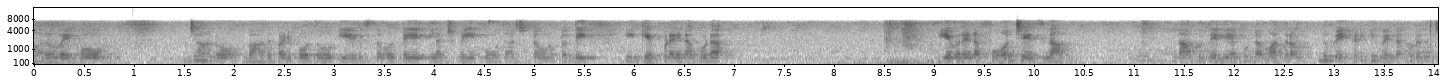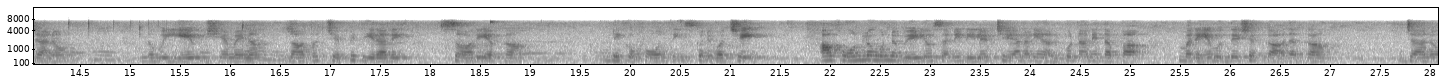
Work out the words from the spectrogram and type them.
మరోవైపు జాను బాధపడిపోతూ ఏడుస్తూ ఉంటే లక్ష్మి ఓదార్చుతూ ఉంటుంది. ఇంకెప్పుడైనా కూడా ఎవరైనా ఫోన్ చేసినా నాకు తెలియకుండా మాత్రం నువ్వు ఎక్కడికి వెళ్ళకూడదు జాను. నువ్వు ఏ విషయమైనా నాతో చెప్పి తీరాలి. సారీ అక్క. నీకు ఫోన్ తీసుకుని వచ్చి ఆ ఫోన్లో ఉన్న వీడియోస్ అన్ని డిలీట్ చేయాలని అనుకున్నానే తప్ప మరే ఉద్దేశం కాదక్క. జాను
